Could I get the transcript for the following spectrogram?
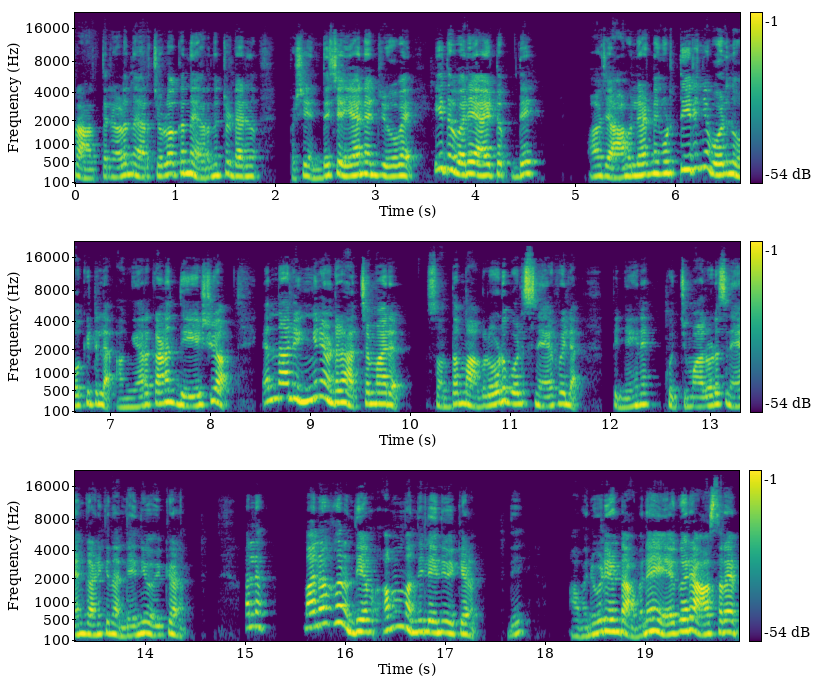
പ്രാർത്ഥനകളും നേർച്ചകളും ഒക്കെ നേർന്നിട്ടുണ്ടായിരുന്നു. പക്ഷെ എന്ത് ചെയ്യാൻ എന്റെ രൂപ? ഇതുവരെ ആയിട്ടും ദേ ആ രാഹുലേട്ടനെ ഇങ്ങോട്ട് തിരിഞ്ഞു പോലും നോക്കിയിട്ടില്ല. അങ്ങേറെ കാണാൻ ദേഷ്യമാ എന്നാലും ഇങ്ങനെയുണ്ടല്ലോ അച്ഛന്മാര്. സ്വന്തം മകളോട് പോലും സ്നേഹമില്ല. പിന്നെ ഇങ്ങനെ കൊച്ചുമാളോട് സ്നേഹം കാണിക്കുന്നല്ലേന്ന് ചോദിക്കണം അല്ല മനോഹർ എന്ത് ചെയ്യാം? അവൻ വന്നില്ലേന്ന് ചോദിക്കണം ദേ അവനിവിടെയുണ്ട്. അവനെ ഏകൊരാശ്രയം.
